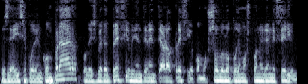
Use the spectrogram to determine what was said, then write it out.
Desde ahí se pueden comprar, podéis ver el precio. Evidentemente ahora el precio, como solo lo podemos poner en Ethereum,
